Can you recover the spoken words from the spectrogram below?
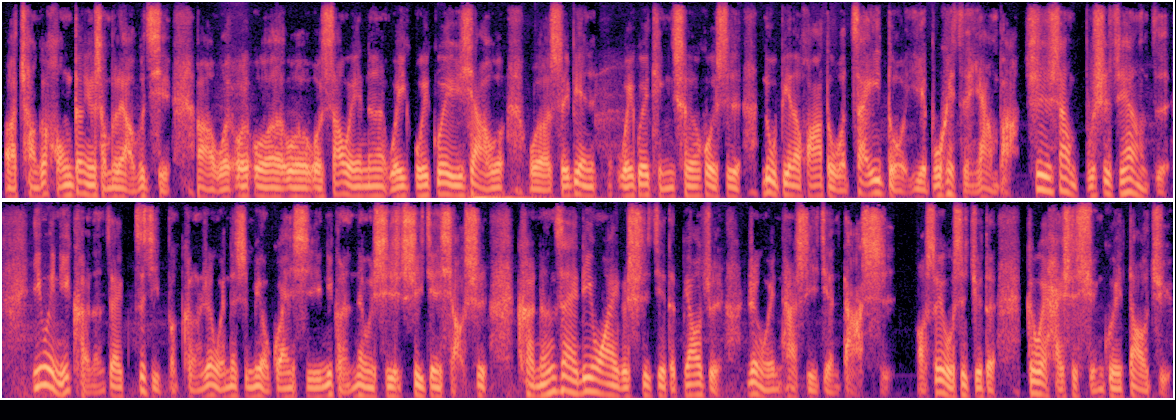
啊，闯个红灯有什么了不起啊？我我我我我稍微呢违违规一下，我我随便违规停车，或者是路边的花朵我摘一朵也不会怎样吧？事实上不是这样子，因为你可能在自己可能认为那是没有关系，你可能认为是是一件小事，可能在另外一个世界的标准认为它是一件大事啊。所以我是觉得各位还是循规蹈矩，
